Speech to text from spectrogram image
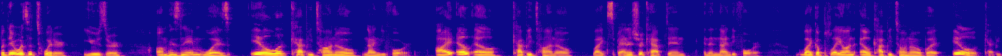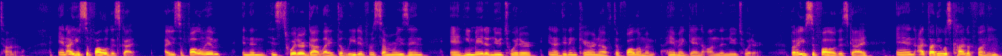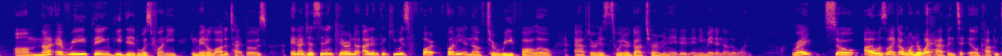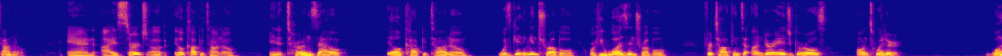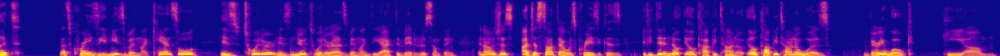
But there was a Twitter user. Um, his name was Il Capitano 94. I L L Capitano, like Spanish for captain, and then 94. like a play on El Capitano, but Il Capitano. And I used to follow this guy. I used to follow him, and then his Twitter got like deleted for some reason, and he made a new Twitter, and I didn't care enough to follow him, him again on the new Twitter. But I used to follow this guy, and I thought he was kind of funny. Um, not everything he did was funny. He made a lot of typos, and I just didn't care enough. I didn't think he was fu- funny enough to refollow after his Twitter got terminated and he made another one. Right? So I was like, I wonder what happened to Il Capitano. And I search up Il Capitano, and it turns out Il Capitano was getting in trouble, or he was in trouble, for talking to underage girls on Twitter. What? That's crazy. And he's been like canceled. His Twitter, his new Twitter has been like deactivated or something. And I was just I just thought that was crazy because if you didn't know Il Capitano, Il Capitano was very woke. He um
